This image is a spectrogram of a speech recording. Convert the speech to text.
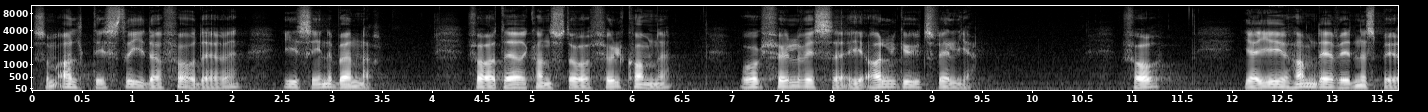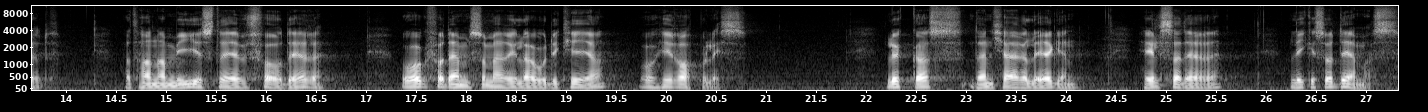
som alltid strider for dere i sine bønner, for at dere kan stå fullkomne og fullvisse i all Guds vilje. For jeg gir ham det vitnesbyrd at han har mye strev for dere og for dem som er i Laodikea og Hierapolis. Lukas, den kjære legen, hilser dere, likeså Demas.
